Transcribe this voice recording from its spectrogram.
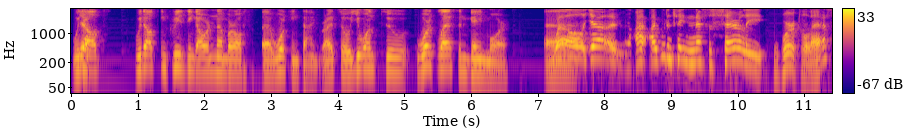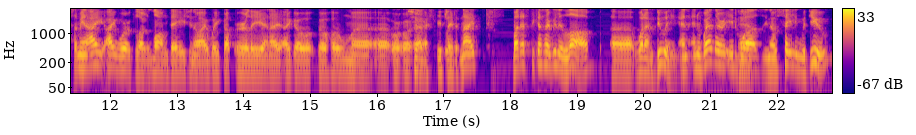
without yeah. without increasing our number of uh, working time right? So you want to work less and gain more. Uh, well yeah I, I wouldn't say necessarily work less. I mean i, I work like long days you know i wake up early and i, I go go home uh, uh or, or sure. i sleep late at night but that's because I really love uh, what I'm doing, and and whether it yeah. was you know sailing with you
